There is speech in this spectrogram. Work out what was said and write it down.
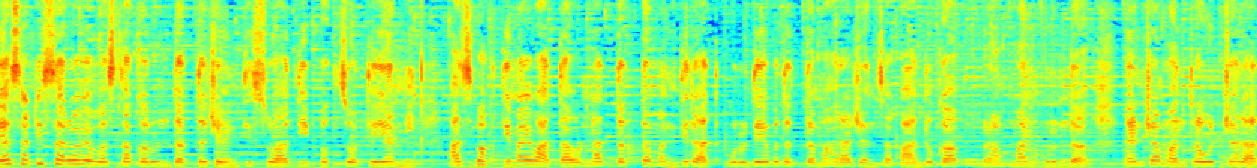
यासाठी सर्व व्यवस्था करून दत्त जयंती सोहळा दीपक चोथे यांनी आज भक्तिमय वातावरणात दत्त मंदिरात गुरुदेव दत्त महाराजांचा पादुका ब्राह्मण वृंद यांच्या मंत्र उच्चारात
